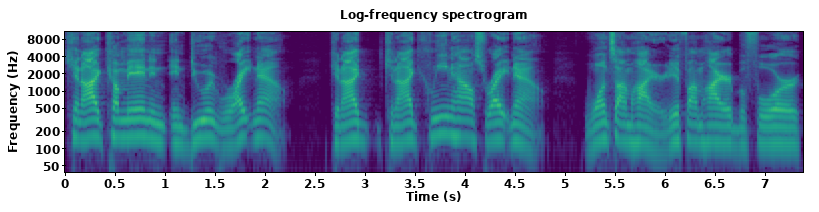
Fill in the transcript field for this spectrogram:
Can I come in and, and do it right now? Can I can I clean house right now once I'm hired? If I'm hired before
